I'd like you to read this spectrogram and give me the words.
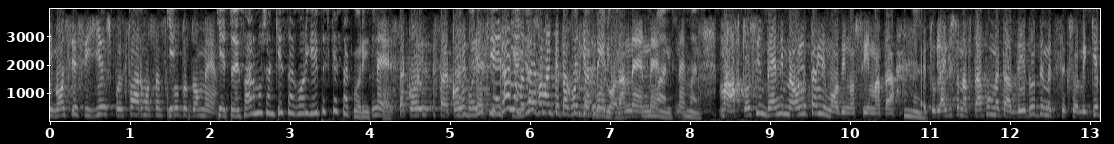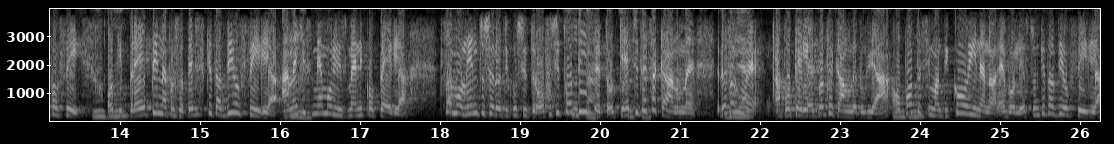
δημόσιας υγείας που εφάρμοσαν σε αυτό το τομέα. Και το εφάρμοσαν και στα γόρια, είπες και στα κορίτσια. Ναι, στα, κορί... στα κορίτσια, αρχικά, αλλά μετά έβαλαν και τα γόρια γρήγορα. Ναι, ναι, μάλιστα, ναι. Μάλιστα. Μα αυτό συμβαίνει με όλα τα λοιμώδη νοσήματα. Ναι. Ε, τουλάχιστον αυτά που μεταδίδονται με τη σεξουαλική επαφή. Mm-hmm. Ότι πρέπει να προστατεύσεις και τα δύο φύλλα. Αν mm. έχεις μια μολυσμένη κοπέλα θα μολύνει τους ερωτικούς συντρόφους ή το αντίθετο. Και έτσι δεν θα κάνουμε, δεν θα έχουμε αποτελέσματα, δεν θα κάνουμε Οπότε σημαντικό είναι να εμβολιαστούν και τα δύο φύλλα,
